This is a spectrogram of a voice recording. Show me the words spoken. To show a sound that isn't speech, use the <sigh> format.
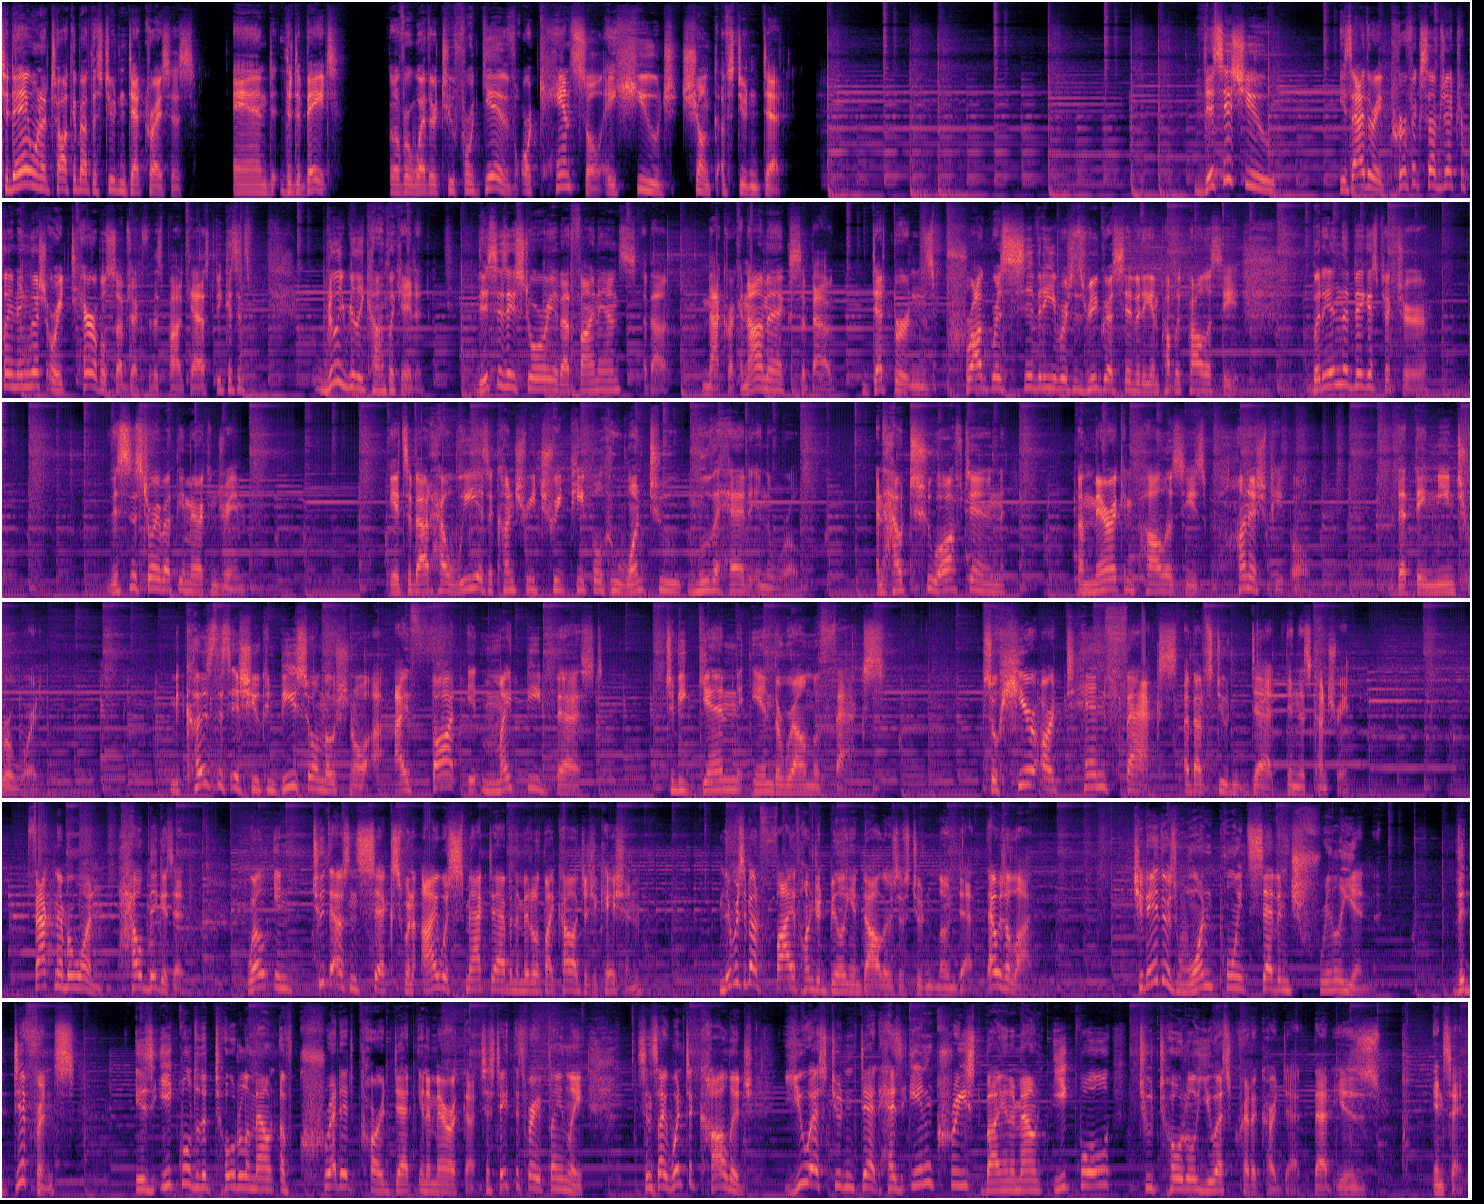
Today, I want to talk about the student debt crisis and the debate over whether to forgive or cancel a huge chunk of student debt. This issue is either a perfect subject for plain English or a terrible subject for this podcast because it's really, really complicated. This is a story about finance, about macroeconomics, about debt burdens, progressivity versus regressivity in public policy. But in the biggest picture, this is a story about the American dream. It's about how we as a country treat people who want to move ahead in the world, and how too often American policies punish people that they mean to reward. Because this issue can be so emotional, I, thought it might be best to begin in the realm of facts. So here are 10 facts about student debt in this country. Fact number one How big is it? Well, in 2006, when I was smack dab in the middle of my college education, there was about $500 billion of student loan debt. That was a lot. Today, there's 1.7 trillion. The difference is equal to the total amount of credit card debt in America. To state this very plainly, since I went to college, US student debt has increased by an amount equal to total US credit card debt. That is insane.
